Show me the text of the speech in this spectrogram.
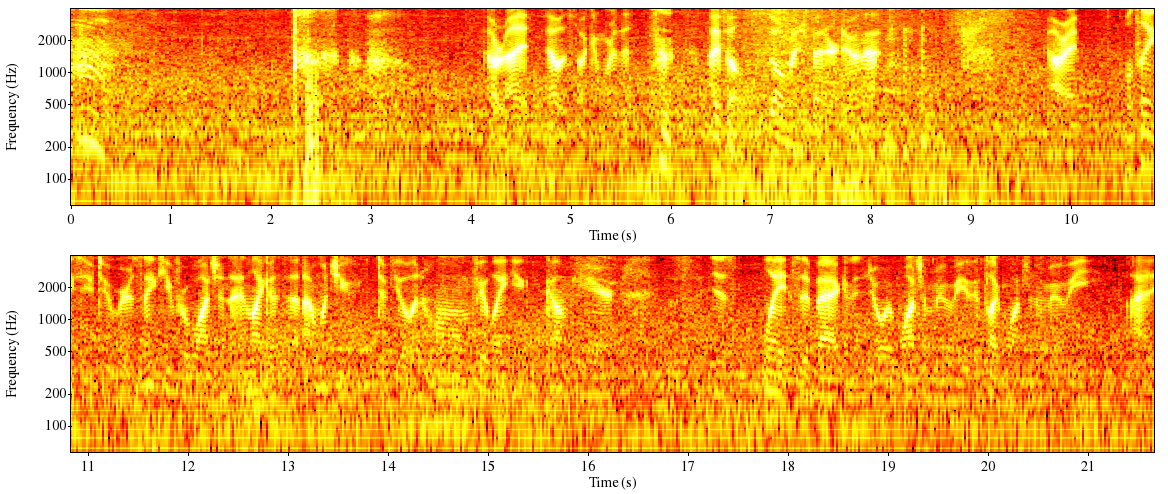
Alright, that was fucking worth it. I felt so much better doing that. Alright. Well, thanks, YouTubers. Thank you for watching. And like I said, I want you to feel at home, feel like you can come here, just, lay, sit back and enjoy, watch a movie. It's like watching a movie. I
